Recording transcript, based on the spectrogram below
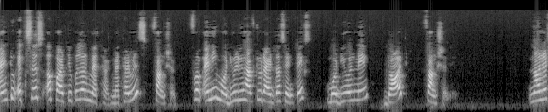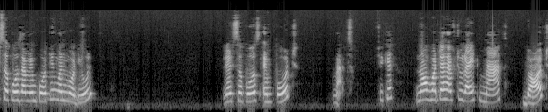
And to access a particular method, method means function. From any module, you have to write the syntax module name dot function name. Now let's suppose I'm importing one module let suppose import math ठीक है? Now what I have to write math dot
